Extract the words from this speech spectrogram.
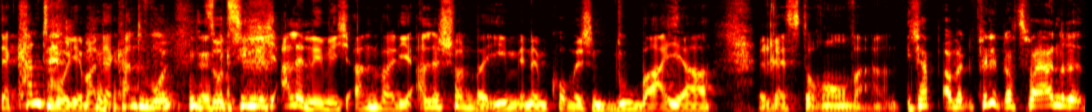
Der kannte wohl jemand, der kannte wohl so ziemlich alle, nehme ich an, weil die alle schon bei ihm in dem komischen Dubaier Restaurant waren. Ich habe aber, Philipp, noch zwei andere,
